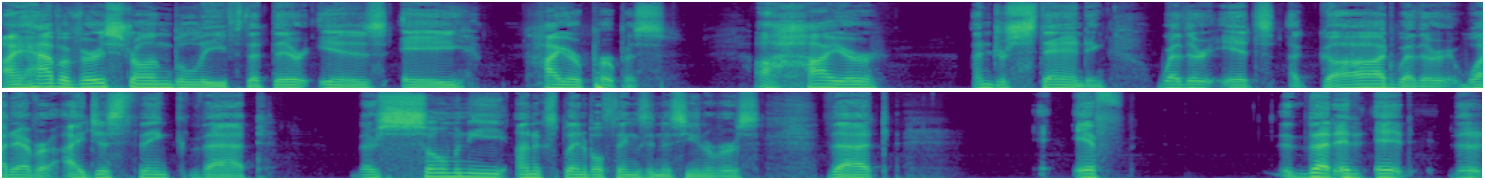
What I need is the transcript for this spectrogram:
I have a very strong belief that there is a higher purpose, a higher understanding, whether it's a God, whether whatever. I just think that there's so many unexplainable things in this universe that if that it it there,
